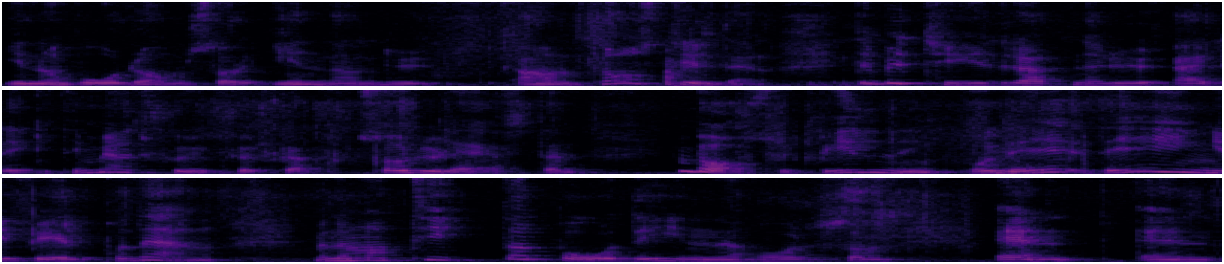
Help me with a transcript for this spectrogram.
inom vård och omsorg innan du antas till den. Det betyder att när du är legitimerad sjuksköterska så har du läst en, en basutbildning och det, det är inget fel på den. Men när man tittar på det innehåll som en, en,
